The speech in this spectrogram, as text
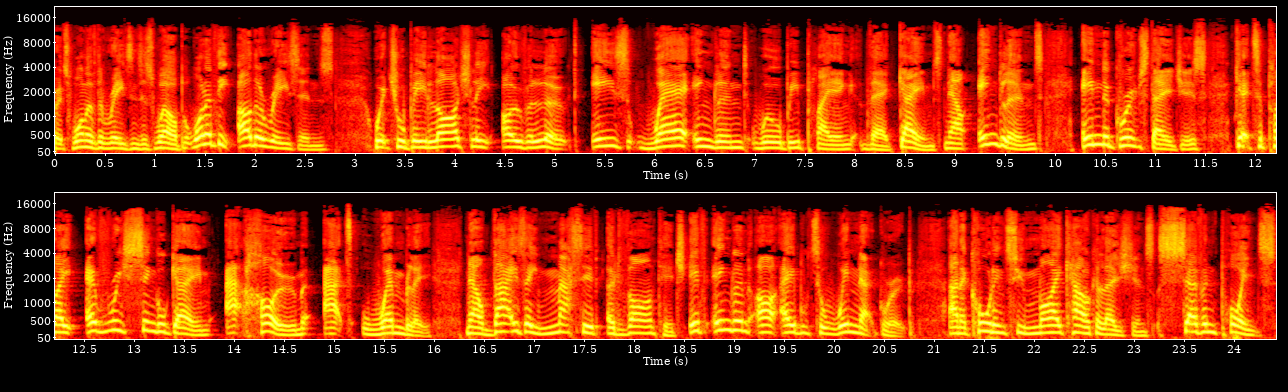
favourites. One of the reasons as well. But one of the other reasons, which will be largely overlooked, is where England will be playing their games. Now, England in the group stages get to play every single game at home at Wembley. Now, that is a massive advantage. If England are able to win that group, and according to my calculations, seven points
